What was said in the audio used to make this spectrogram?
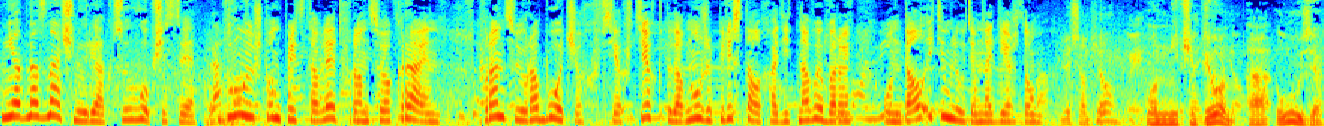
неоднозначную реакцию в обществе. Думаю, что он представляет Францию окраин. Францию рабочих, всех тех, кто давно уже перестал ходить на выборы. Он дал этим людям надежду. Он не чемпион, а лузер.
